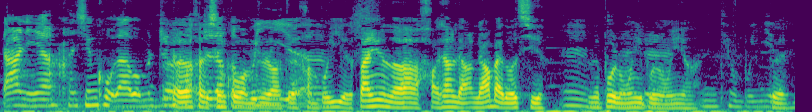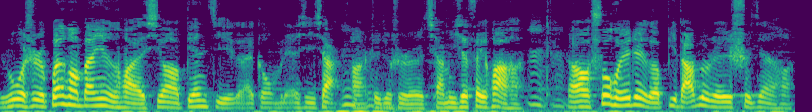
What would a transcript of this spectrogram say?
当然你也很辛苦的，我们知道，呃，很辛苦，我们知道，对，很不易的，搬运了好像两两百多期，嗯，不容易，不容易啊。嗯，挺不易。对，如果是官方搬运的话，也希望编辑来跟我们联系一下啊。这就是前面一些废话哈。嗯嗯然后说回这个 BW 这个事件哈，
